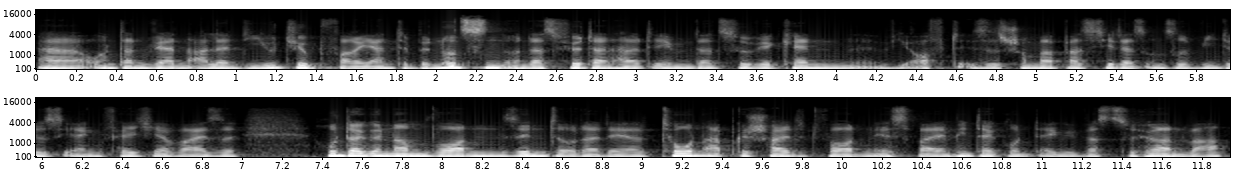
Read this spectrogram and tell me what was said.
Äh, und dann werden alle die YouTube-Variante benutzen und das führt dann halt eben dazu, wir kennen, wie oft ist es schon mal passiert, dass unsere Videos irgendwelcherweise runtergenommen worden sind oder der Ton abgeschaltet worden ist, weil im Hintergrund irgendwie was zu hören war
